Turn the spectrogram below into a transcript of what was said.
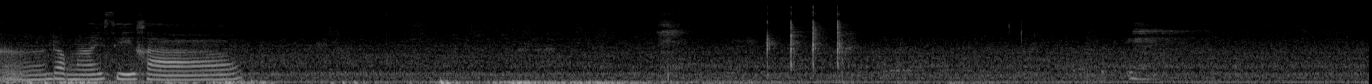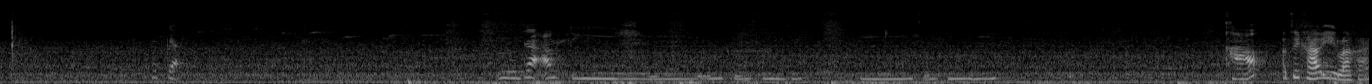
อ่าดอกไม้สีขาว จะหนูจะเอาสีขาว เอา สีขาวอีกเหรอคะ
